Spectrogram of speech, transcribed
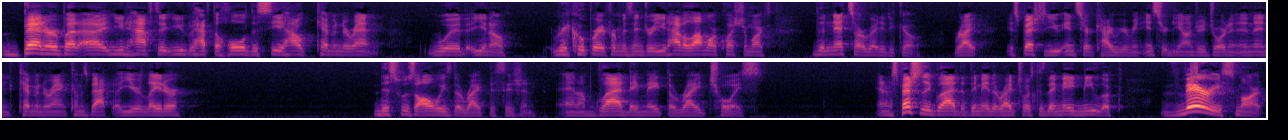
Better, but uh, you'd have to you'd have to hold to see how Kevin Durant would, you know, recuperate from his injury. You'd have a lot more question marks. The Nets are ready to go, right? Especially you insert Kyrie Irving, insert DeAndre Jordan, and then Kevin Durant comes back a year later. This was always the right decision, and I'm glad they made the right choice. And I'm especially glad that they made the right choice because they made me look very smart.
